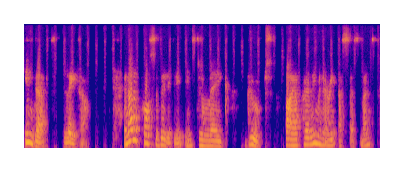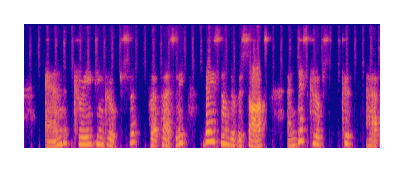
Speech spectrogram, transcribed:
in depth later. Another possibility is to make groups by a preliminary assessment and creating groups purposely based on the results and these groups could have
